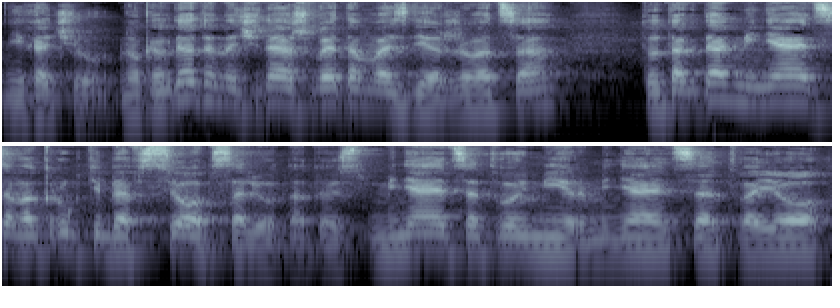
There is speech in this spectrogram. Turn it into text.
не хочу. Но когда ты начинаешь в этом воздерживаться, то тогда меняется вокруг тебя все абсолютно. То есть меняется твой мир, меняется твое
